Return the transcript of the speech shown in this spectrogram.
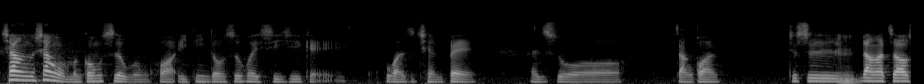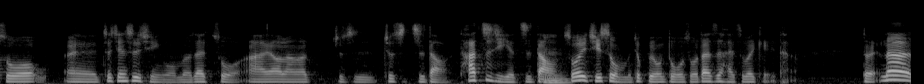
像像我们公司的文化，一定都是会 CC 给不管是前辈还是说长官，就是让他知道说，呃、嗯欸，这件事情我们有在做啊，要让他。就是就是知道，他自己也知道，嗯、所以其实我们就不用多说，但是还是会给他。对，那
